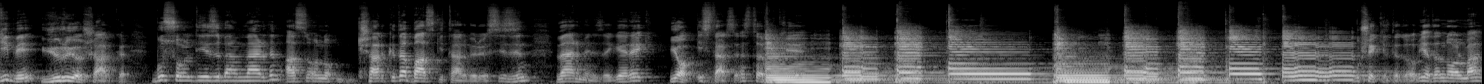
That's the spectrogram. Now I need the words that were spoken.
Gibi yürüyor şarkı. Bu sol diyezi ben verdim. Aslında onu şarkıda bas gitar veriyor. Sizin vermenize gerek yok. İsterseniz tabii ki bu şekilde de olur. Ya da normal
